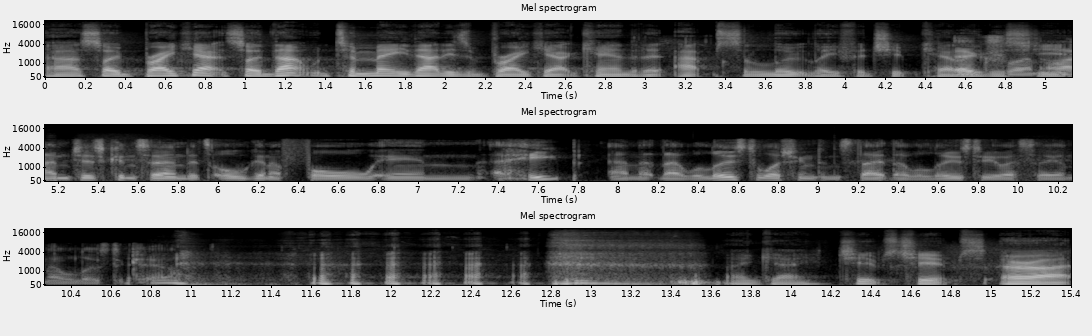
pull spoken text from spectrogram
Uh, so breakout. So that to me, that is a breakout candidate, absolutely for Chip Kelly Excellent. this year. I'm just concerned it's all going to fall in a heap and that they will lose to Washington State, they will lose to USC, and they will lose to Cal. Okay, chips, chips. All right.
